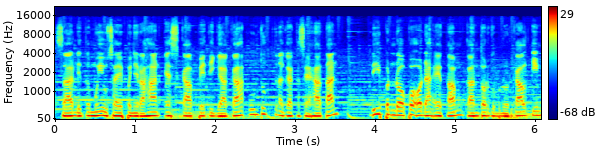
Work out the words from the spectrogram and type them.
saat ditemui usai penyerahan SKP 3K untuk tenaga kesehatan di Pendopo Odah Etam, Kantor Gubernur Kaltim,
